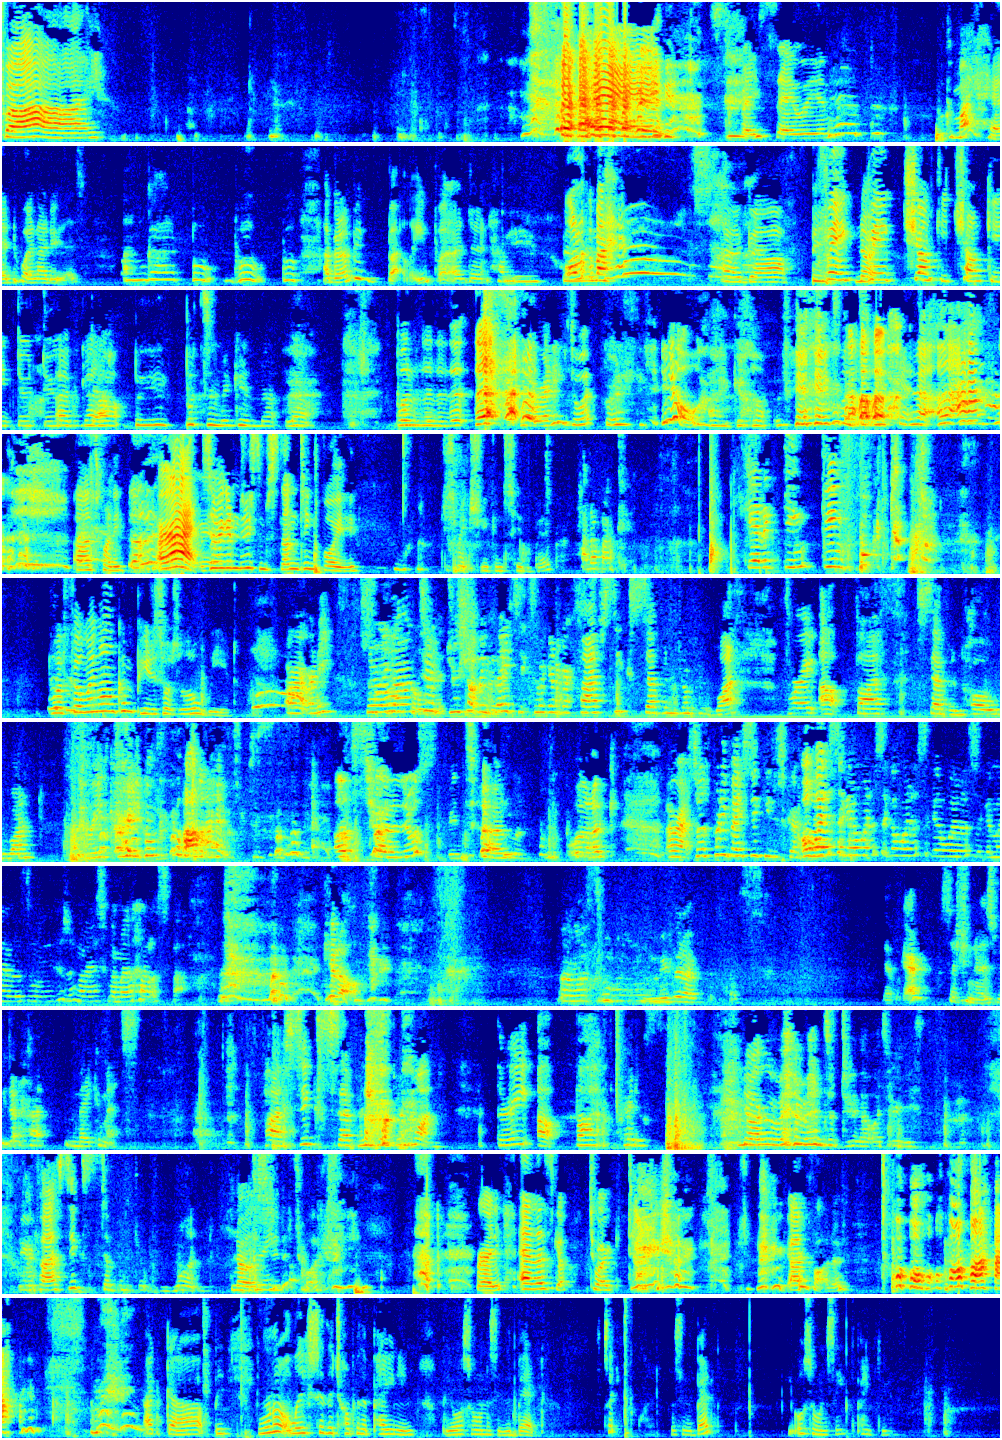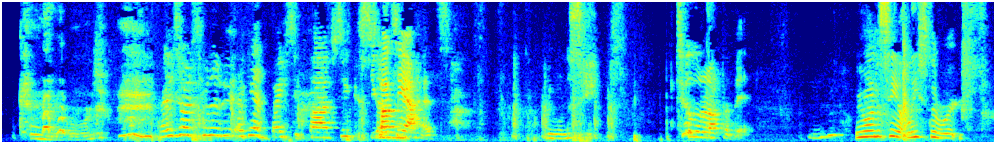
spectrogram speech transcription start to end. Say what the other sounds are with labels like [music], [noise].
Bye. Hey! [laughs] Space alien head. Look at my head when I do this. I'm gonna boo, boo, boo. I got a big belly, but I don't have. Oh, look at my hands. I got big, Big, no, big, chunky, chunky, do do. I got big butts in the kidnap lap. Mm-hmm. [laughs] Ready? Do it. Ready? Ew. I got big butts in the kidnap Oh, that's funny. All right, so we're gonna do some stunting for you. Just make sure you can see the bed. Hand back. Get a king, king. We're filming on computer, so it's a little weird. All right, ready? So we're going to do something basic. So we're going to go five, six, seven, jump in one, three, up, five, seven, hold one, three, cradle, five. [laughs] I was trying to do a spin turn, but it didn't work. All right, so it's pretty basic. You just go. Oh, wait a second, wait a second, wait a second, wait a second. Wait a second. Wait a second. Wait a second. Wait a second. Get off. Move it over. There we go. So she knows we don't have make a mess. Five, six, seven, in one, [laughs] three, up, five, six. No, meant to do that. What's your go five, six, seven, one. No, let's Three. do the twerk. [laughs] Ready? And let's go. Twerk, twerk, twerk. [laughs] I farted. [laughs] I got. You want to at least see the top of the painting, but you also want to see the bed. So, you want to see the bed? You also want to see the painting. Oh my god. Ready? So I'm just gonna do it again. Basic. Five, six, You can't see our heads. We want to see. Tilt it up a bit. We want to see at least the roof.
